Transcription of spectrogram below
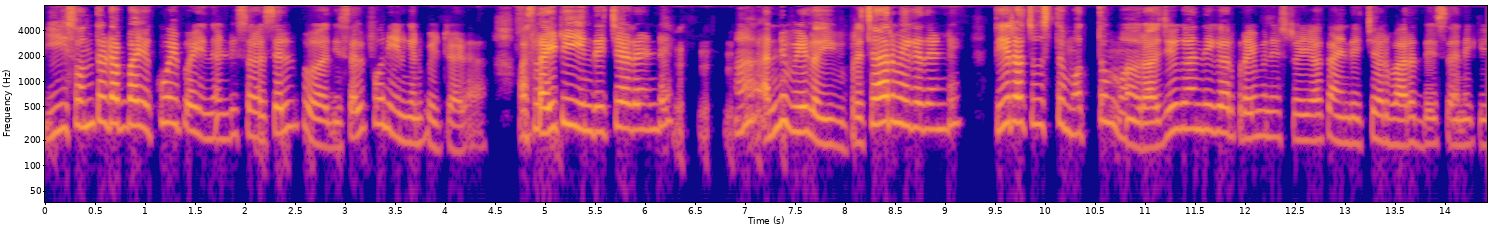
ఈ సొంత డబ్బా ఎక్కువైపోయిందండి. స- సెల్ఫ్ అది సెల్ ఫోన్ ఈయన కనిపెట్టాడా? అసలు ఐటీ ఈయన తెచ్చాడండి? అన్ని వీళ్ళ ప్రచారమే కదండి. తీరా చూస్తే మొత్తం రాజీవ్ గాంధీ గారు ప్రైమ్ మినిస్టర్ అయ్యాక ఆయన తెచ్చారు భారతదేశానికి.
